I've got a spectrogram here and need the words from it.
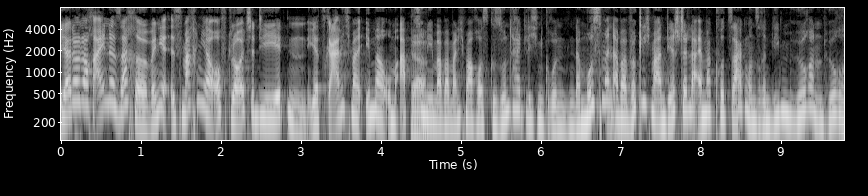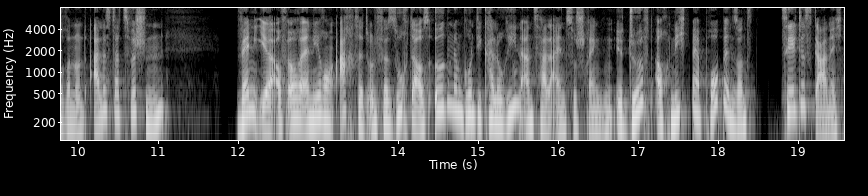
Ja, nur noch eine Sache. Wenn ihr, es machen ja oft Leute Diäten, jetzt gar nicht mal immer, um abzunehmen, aber manchmal auch aus gesundheitlichen Gründen. Da muss man aber wirklich mal an der Stelle einmal kurz sagen, unseren lieben Hörern und Hörerinnen und alles dazwischen, wenn ihr auf eure Ernährung achtet und versucht, da aus irgendeinem Grund die Kalorienanzahl einzuschränken, ihr dürft auch nicht mehr popeln, sonst zählt es gar nicht.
